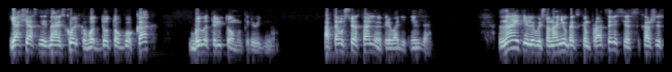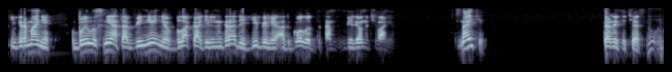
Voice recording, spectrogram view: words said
Я сейчас не знаю сколько, вот до того как было три тома переведено. А потому что все остальное переводить нельзя. Знаете ли вы, что на Нюрнбергском процессе с фашистской Германии было снято обвинение в блокаде Ленинграда и гибели от голода там миллиона человек? Знаете? Скажите честно. Ну,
